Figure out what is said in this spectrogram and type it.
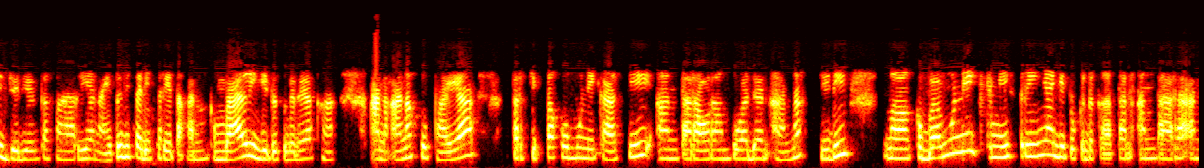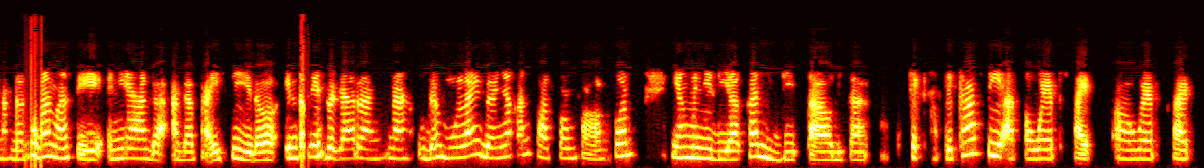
kejadian keseharian. Nah, itu bisa diceritakan kembali gitu sebenarnya ke anak-anak supaya tercipta komunikasi antara orang tua dan anak. Jadi nah, kebangun nih kemistrinya gitu, kedekatan antara anak dan tua masih ini agak agak pricey gitu. Internet sekarang. Nah, udah mulai banyak kan platform-platform yang menyediakan digital, bisa cek aplikasi atau website uh, website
